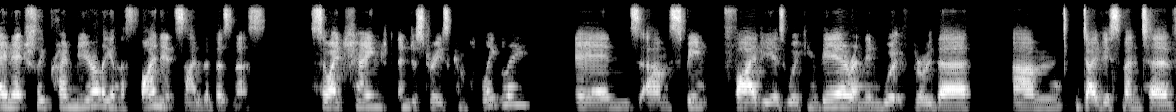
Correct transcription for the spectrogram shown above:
and actually primarily in the finance side of the business. So I changed industries completely and um, spent five years working there and then worked through the um, divestment of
